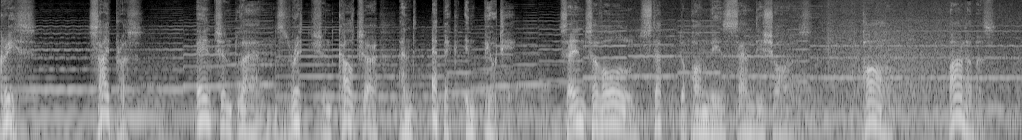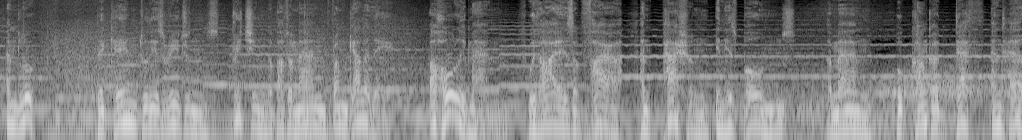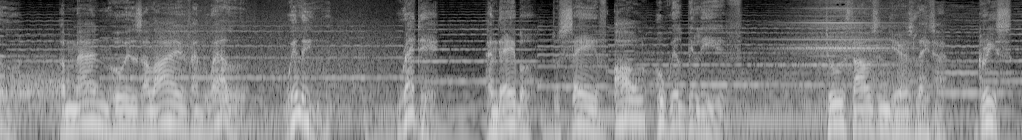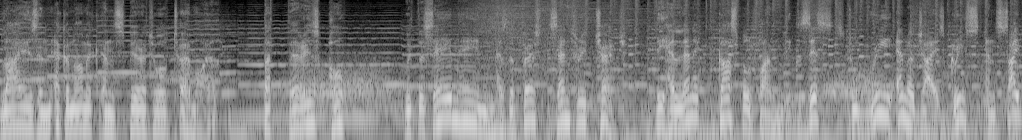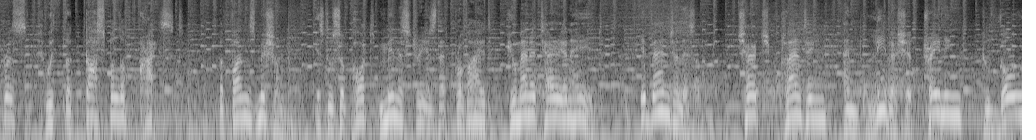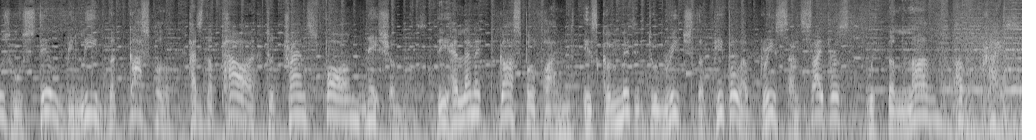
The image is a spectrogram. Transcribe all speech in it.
Greece, Cyprus, ancient lands rich in culture and epic in beauty. Saints of old stepped upon these sandy shores. Paul, Barnabas, and Luke, they came to these regions preaching about a man from Galilee, a holy man with eyes of fire and passion in his bones, a man who conquered death and hell, a man who is alive and well, willing, ready, and able to save all who will believe. Two thousand years later, Greece lies in economic and spiritual turmoil. But there is hope. With the same aim as the first century church, the Hellenic Gospel Fund exists to re-energize Greece and Cyprus with the gospel of Christ. The fund's mission is to support ministries that provide humanitarian aid, evangelism, church planting, and leadership training to those who still believe the gospel has the power to transform nations. The Hellenic Gospel Fund is committed to reach the people of Greece and Cyprus with the love of Christ.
